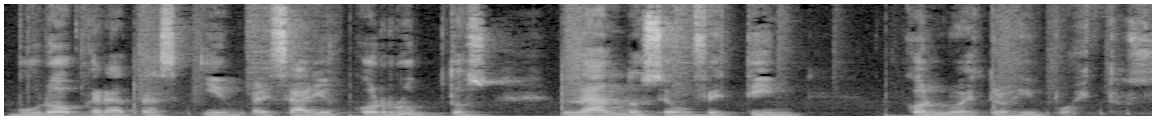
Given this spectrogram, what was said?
burócratas y empresarios corruptos dándose un festín con nuestros impuestos.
